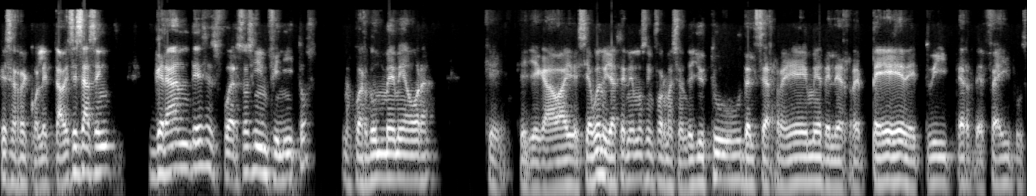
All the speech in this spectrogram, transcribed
que se recolecta. A veces hacen grandes esfuerzos infinitos. Me acuerdo un meme ahora que, que llegaba y decía, bueno, ya tenemos información de YouTube, del CRM, del RP, de Twitter, de Facebook.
